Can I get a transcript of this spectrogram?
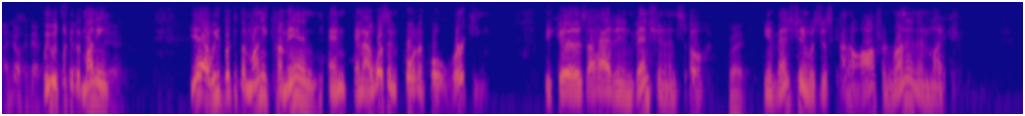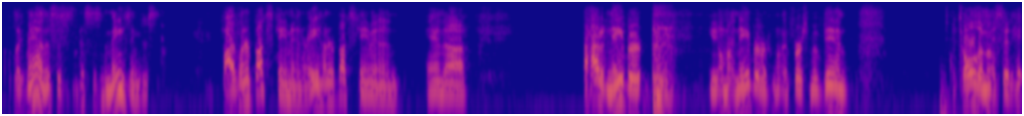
I know that. We would feels look at the money. Yeah. yeah, we'd look at the money come in, and and I wasn't quote unquote working because I had an invention, and so Right. the invention was just kind of off and running, and like I was like, man, this is this is amazing. Just five hundred bucks came in, or eight hundred bucks came in, and and uh, I had a neighbor, you know, my neighbor when I first moved in. I told him, I said, hey,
